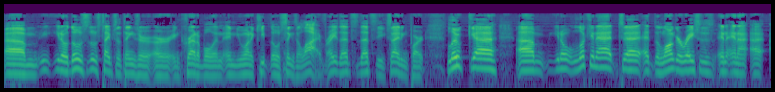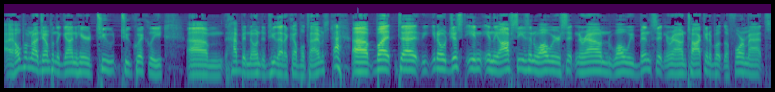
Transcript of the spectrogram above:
um, you know those those types of things are, are incredible, and, and you want to keep those things alive, right? That's that's the exciting part. Luke, uh, um, you know, looking at uh, at the longer races, and and I, I hope I'm not jumping the gun here too too quickly. Um, have been known to do that a couple times, uh, but uh, you know, just in in the the off season while we were sitting around, while we've been sitting around talking about the formats.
